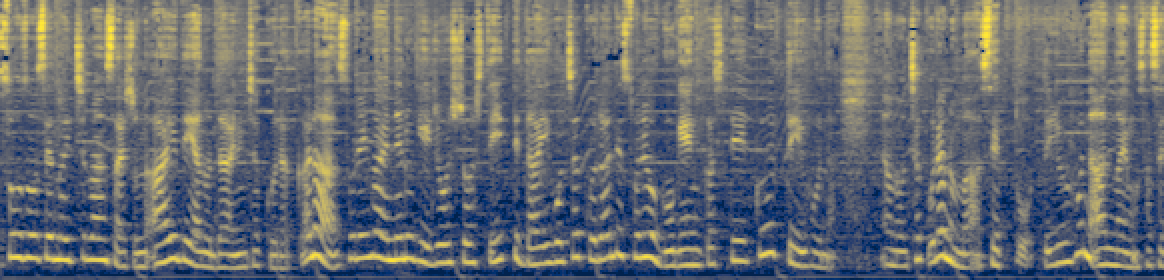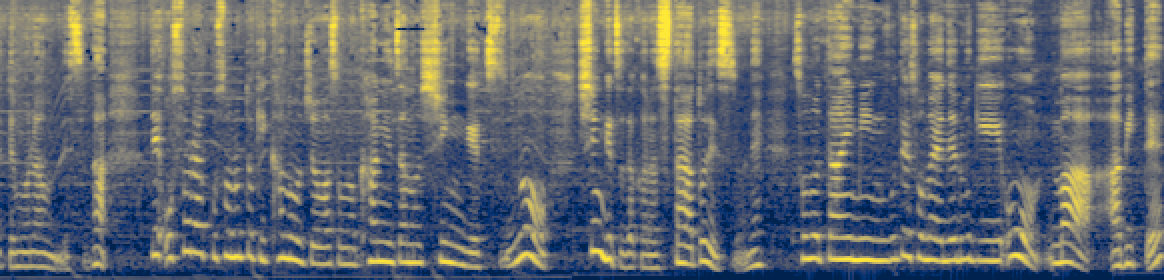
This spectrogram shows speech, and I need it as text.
創造性の一番最初のアイデアの第2チャクラからそれがエネルギー上昇していって第5チャクラでそれを具現化していくっていう風なあのチャクラのまあセットっていう風な案内もさせてもらうんですがでおそらくその時彼女はその蟹座の新月の新月だからスタートですよね。そのタイミングでそのエネルギーをまあ浴びて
